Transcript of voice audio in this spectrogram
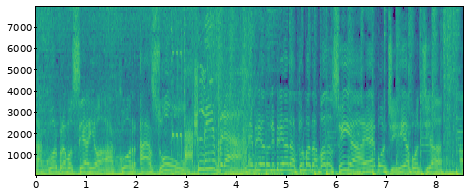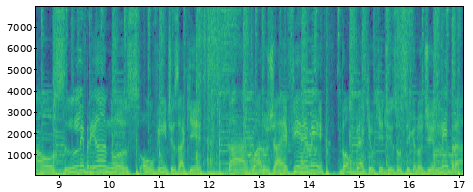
A cor para você aí, ó, a cor azul. Libra. Libriano, Libriana, turma da Balancinha. É, bom dia, bom dia aos librianos ouvintes aqui da Guarujá FM. Vamos ver aqui o que diz o signo de Libra.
